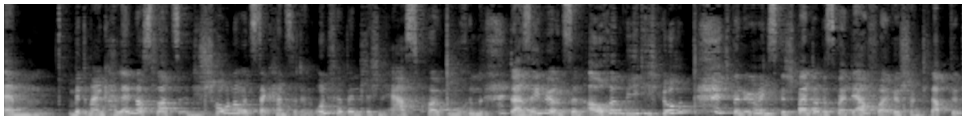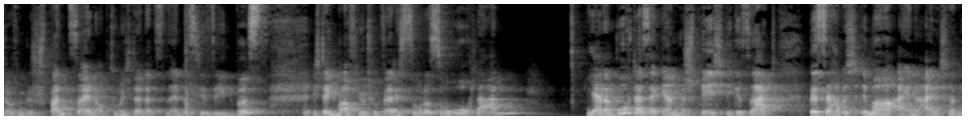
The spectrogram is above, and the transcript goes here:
ähm, mit meinen Kalenderslots in die Show Notes. Da kannst du den unverbindlichen Erstcall buchen. Da sehen wir uns dann auch im Video. Ich bin übrigens gespannt, ob es bei der Folge schon klappt. Wir dürfen gespannt sein, ob du mich dann letzten Endes hier sehen wirst. Ich denke mal, auf YouTube werde ich so oder so hochladen. Ja, dann buch da sehr gerne ein Gespräch. Wie gesagt, bisher habe ich immer einen, Altern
